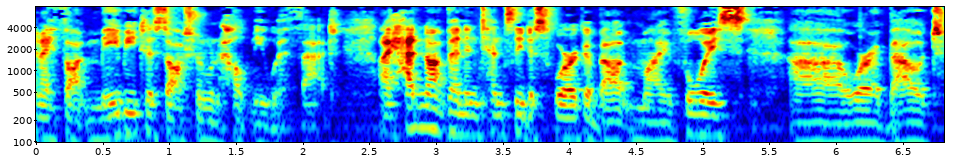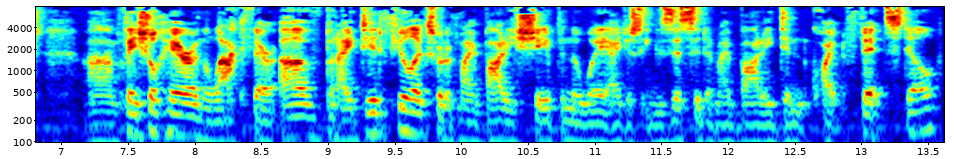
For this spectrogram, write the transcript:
and I thought maybe testosterone would help me with that. I had not been intensely dysphoric about my voice uh, or about um, facial hair and the lack thereof, but I did feel like sort of my body shape and the way I just existed in my body didn't quite fit still,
